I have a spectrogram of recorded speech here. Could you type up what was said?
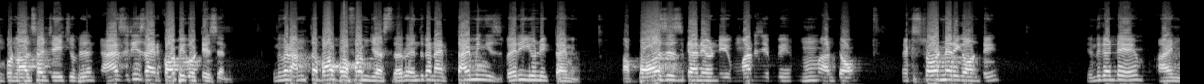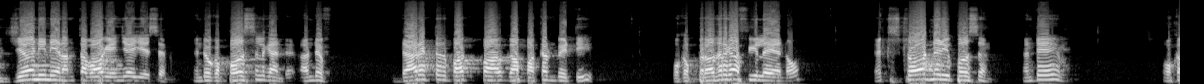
ఇంకో నాలుగు సార్లు చేయి చూపించాను యాజ్ ఇట్ ఈస్ ఆయన కాపీ కొట్టేశాను. ఎందుకంటే అంత బాగా పర్ఫామ్ చేస్తారు. ఎందుకంటే ఆయన timing is very unique timing ఆ పాజెస్ కానివ్వండి మాట చెప్పి అంటాం. ఎక్స్ట్రాడినరీగా ఉంటాయి. ఎందుకంటే ఆయన జర్నీ నేను అంత బాగా ఎంజాయ్ చేశాను. అంటే ఒక పర్సనల్గా అంటే అంటే డైరెక్టర్గా పక్కన పెట్టి ఒక బ్రదర్గా ఫీల్ అయ్యాను. ఎక్స్ట్రాడినరీ పర్సన్ అంటే ఒక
